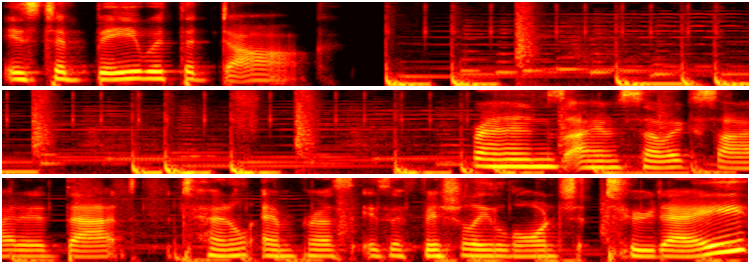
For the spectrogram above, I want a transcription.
is to be with the dark. Friends, I am so excited that Eternal Empress is officially launched today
